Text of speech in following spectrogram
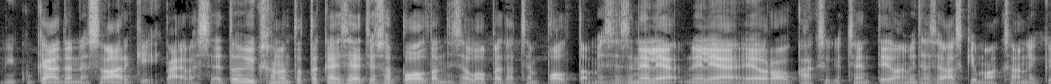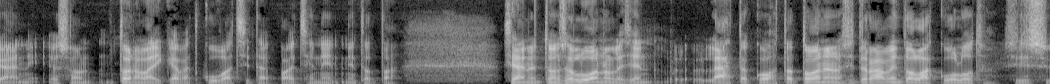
niin kuin käytännössä arkipäivässä. Että yksihän on totta kai se, että jos sä poltat, niin sä lopetat sen polttamisen. Se 4, 4 euroa 20 senttiä vai mitä se aski maksaa nykyään, niin jos on todella ikävät kuvat sitä paitsi, niin, niin tota, Sehän nyt on se luonnollisen lähtökohta. Toinen on sitten ravintolakulut. Siis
